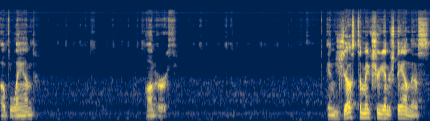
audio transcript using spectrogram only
of land on Earth. And just to make sure you understand this,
